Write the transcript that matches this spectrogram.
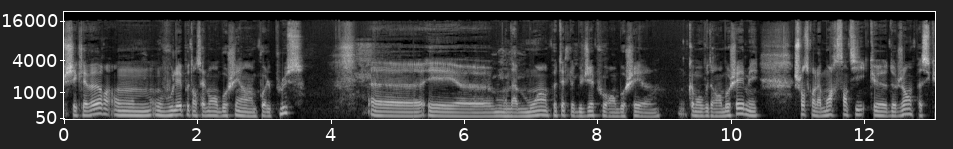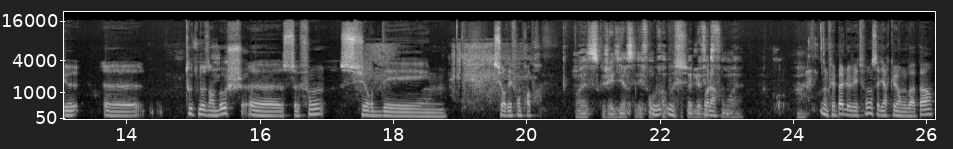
chez Clever. On, on voulait potentiellement embaucher un poil plus. Euh, et euh, on a moins peut-être le budget pour embaucher comme on voudrait embaucher, mais je pense qu'on l'a moins ressenti que d'autres gens parce que toutes nos embauches se font sur des sur des fonds propres. Ouais, c'est ce que j'allais dire, c'est des fonds Ou- propres, ou- pas de levée voilà. de fonds, ouais. On fait pas de levée de fonds, c'est-à-dire qu'on va pas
